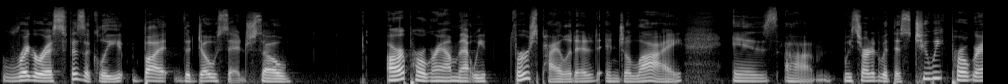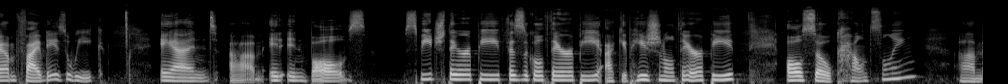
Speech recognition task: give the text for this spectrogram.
rigorous physically, but the dosage. So our program that we first piloted in July is um, we started with this two week program, five days a week, and um, it involves speech therapy, physical therapy, occupational therapy, also counseling, um,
